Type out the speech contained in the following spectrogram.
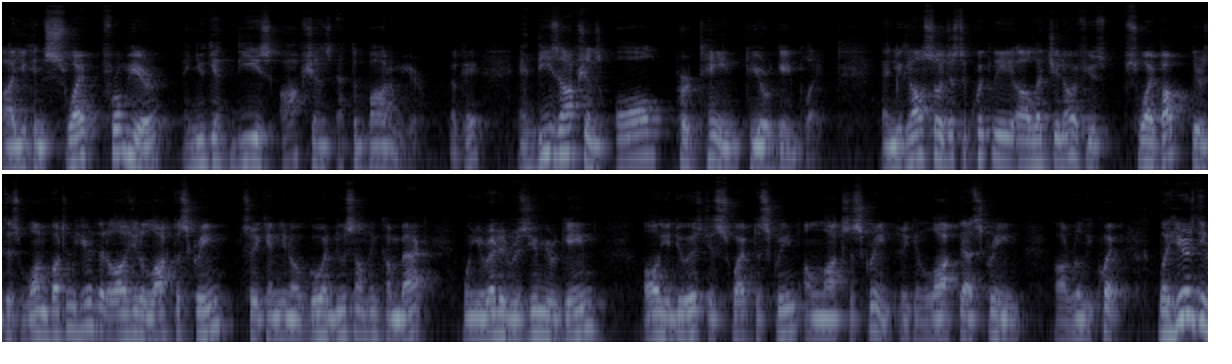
uh, you can swipe from here and you get these options at the bottom here. Okay, and these options all pertain to your gameplay. And you can also, just to quickly uh, let you know, if you swipe up, there's this one button here that allows you to lock the screen. So you can, you know, go and do something, come back. When you're ready to resume your game, all you do is just swipe the screen, unlocks the screen. So you can lock that screen uh, really quick. But here's the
